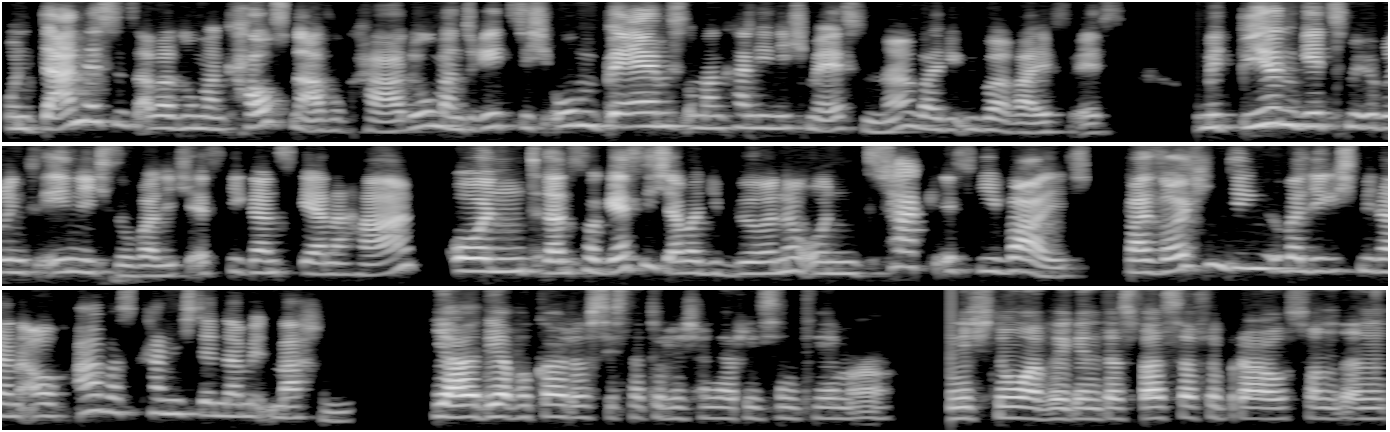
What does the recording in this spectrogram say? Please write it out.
Und dann ist es aber so, man kauft eine Avocado, man dreht sich um, bams, und man kann die nicht mehr essen, ne, weil die überreif ist. Mit Birnen geht es mir übrigens ähnlich so, weil ich esse die ganz gerne hart und dann vergesse ich aber die Birne und zack, ist die weich. Bei solchen Dingen überlege ich mir dann auch, ah, was kann ich denn damit machen? Ja, die Avocados ist natürlich ein Riesenthema. Nicht nur wegen des Wasserverbrauchs, sondern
